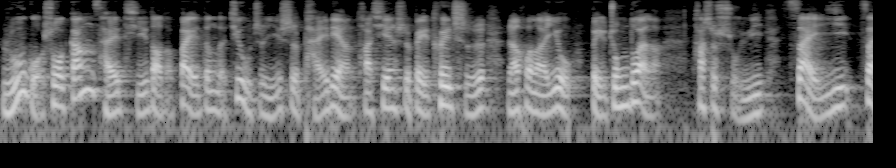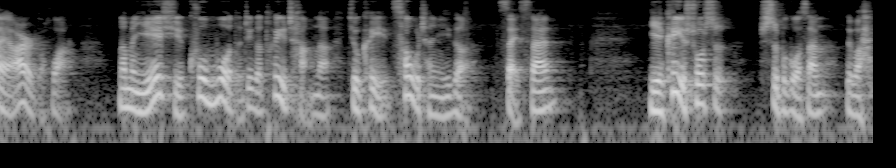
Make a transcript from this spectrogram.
如果说刚才提到的拜登的就职仪式排练，他先是被推迟，然后呢又被中断了，他是属于再一再二的话。那么，也许库莫的这个退场呢，就可以凑成一个再三，也可以说是事不过三了，对吧？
